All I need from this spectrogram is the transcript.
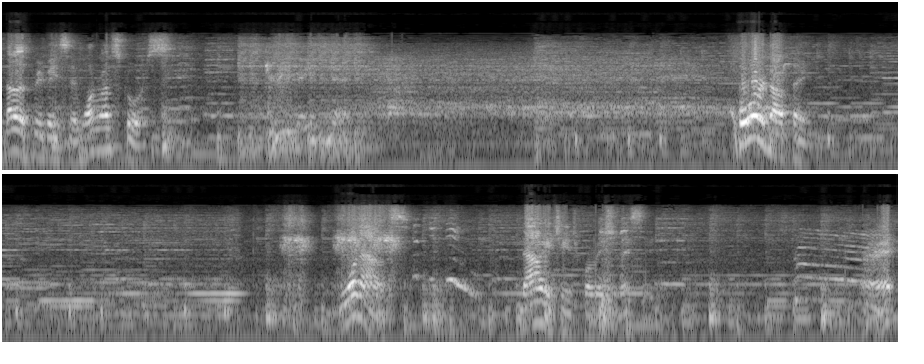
Another three base hit. One run scores. Four nothing. One out. Now he changed formation. I see. All right.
